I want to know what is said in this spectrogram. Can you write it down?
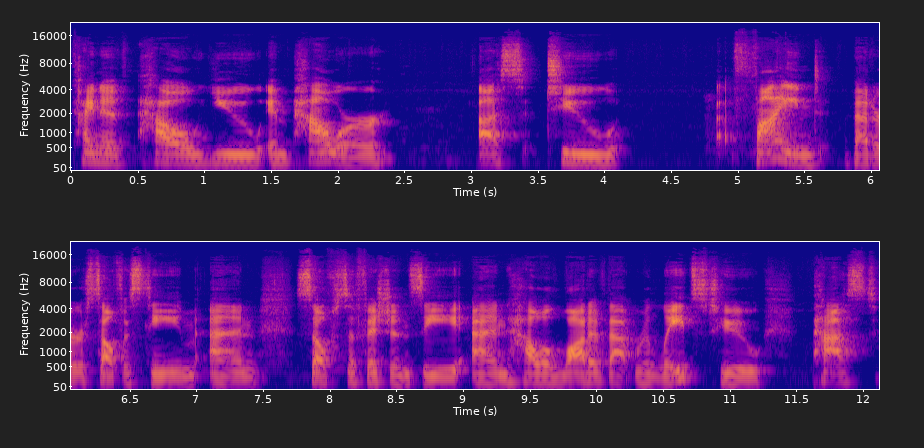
kind of how you empower us to find better self esteem and self sufficiency, and how a lot of that relates to past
